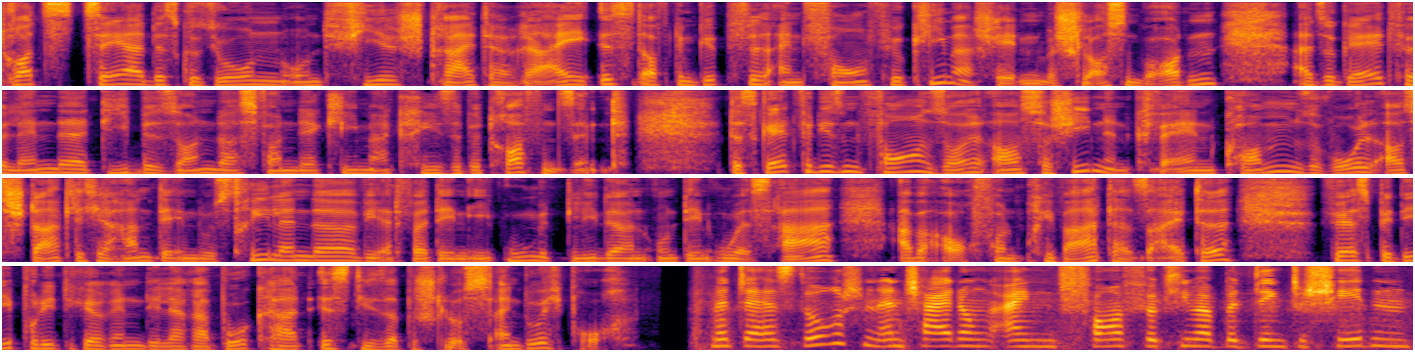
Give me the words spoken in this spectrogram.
Trotz zäher Diskussionen und viel Streiterei ist auf dem Gipfel ein Fonds für Klimaschäden beschlossen worden, also Geld für Länder, die besonders von der Klimakrise betroffen sind. Das Geld für diesen Fonds soll aus verschiedenen Quellen kommen, sowohl aus staatlicher Hand der Industrieländer wie etwa den EU-Mitgliedern und den USA, aber auch von privater Seite. Für SPD-Politikerin Delara Burkhardt ist dieser Beschluss ein Durchbruch. Mit der historischen Entscheidung, einen Fonds für klimabedingte Schäden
